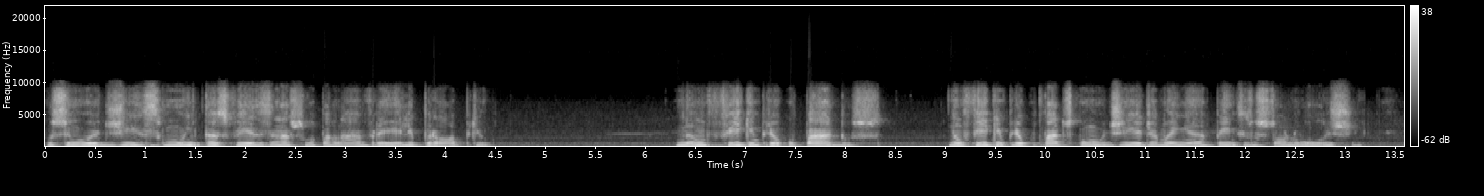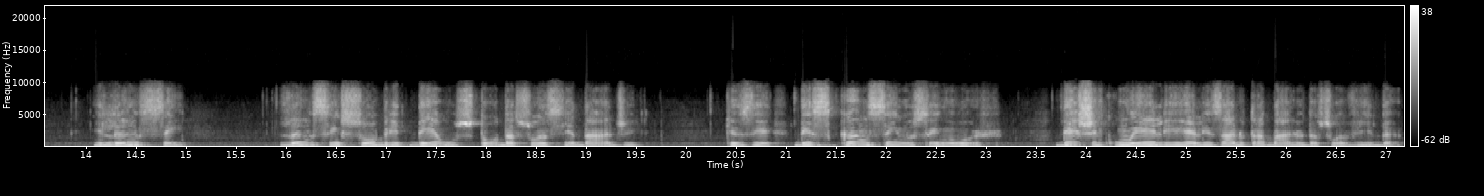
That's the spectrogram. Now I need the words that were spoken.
O Senhor diz muitas vezes na Sua palavra, Ele próprio. Não fiquem preocupados. Não fiquem preocupados com o dia de amanhã, pensem só no hoje. E lancem lancem sobre Deus toda a sua ansiedade. Quer dizer, descansem no Senhor. Deixem com Ele realizar o trabalho da sua vida.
